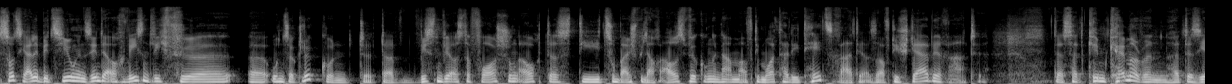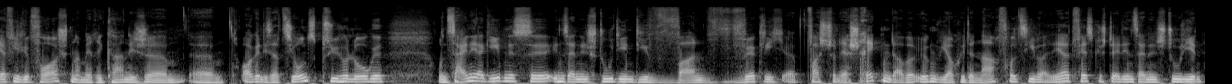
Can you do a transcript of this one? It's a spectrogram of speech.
Soziale Beziehungen sind ja auch wesentlich für äh, unser Glück und äh, da wissen wir aus der Forschung auch, dass die zum Beispiel auch Auswirkungen haben auf die Mortalitätsrate, also auf die Sterberate. Das hat Kim Cameron, hatte sehr viel geforscht, ein amerikanischer äh, Organisationspsychologe und seine Ergebnisse in seinen Studien, die waren wirklich äh, fast schon erschreckend, aber irgendwie auch wieder nachvollziehbar. Er hat festgestellt in seinen Studien,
